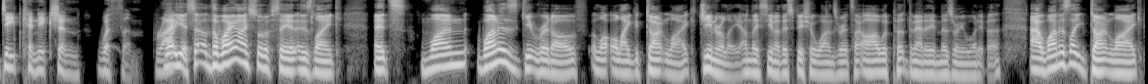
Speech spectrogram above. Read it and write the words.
deep connection with them, right? Well, yeah. So the way I sort of see it is like it's one one is get rid of or, li- or like don't like generally unless you know there's special ones where it's like oh I would put them out of their misery or whatever. Uh, one is like don't like.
